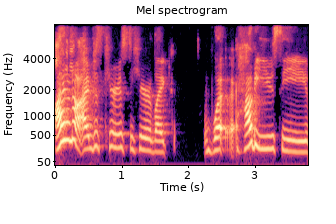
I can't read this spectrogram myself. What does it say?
i don't know. I'm just curious to hear like what how do you see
